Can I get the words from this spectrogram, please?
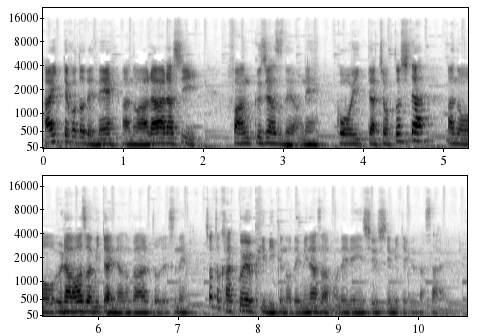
はいってことでねあの荒々しいファンクジャズではね。こういったちょっとしたあの裏技みたいなのがあるとですねちょっとかっこよく響くので皆さんもね練習してみてください。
